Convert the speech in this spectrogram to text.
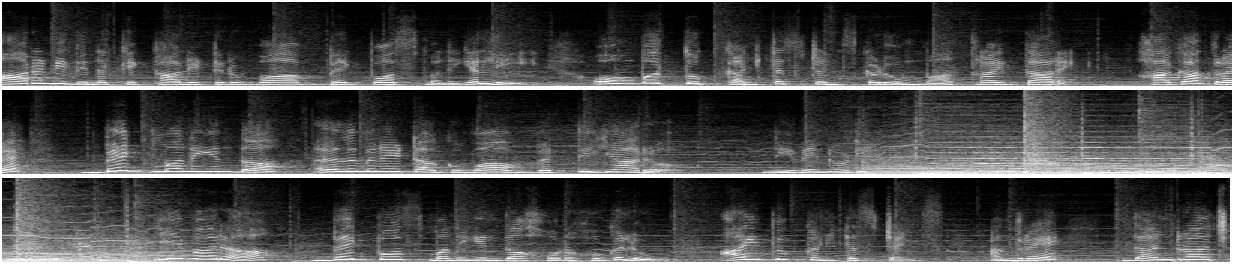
ಆರನೇ ದಿನಕ್ಕೆ ಕಾಲಿಟ್ಟಿರುವ ಬಿಗ್ ಬಾಸ್ ಮನೆಯಲ್ಲಿ ಒಂಬತ್ತು ಕಂಟೆಸ್ಟೆಂಟ್ಸ್ಗಳು ಮಾತ್ರ ಇದ್ದಾರೆ. ಹಾಗಾದ್ರೆ ಬಿಗ್ ಮನೆಯಿಂದ ಎಲಿಮಿನೇಟ್ ಆಗುವ ವ್ಯಕ್ತಿ ಯಾರು? ನೀವೇ ನೋಡಿ. ಬಿಗ್ ಬಾಸ್ ಮನೆಯಿಂದ ಹೊರಹೋಗಲು ಐದು ಕಂಟೆಸ್ಟೆಂಟ್ಸ್ ಅಂದ್ರೆ ಧನ್ರಾಜ್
